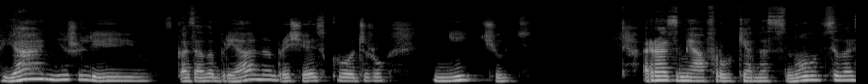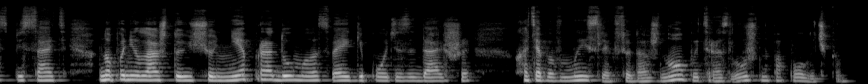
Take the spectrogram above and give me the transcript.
я не жалею», — сказала Бриана, обращаясь к Роджеру, — «ничуть». Размяв руки, она снова взялась писать, но поняла, что еще не продумала свои гипотезы дальше. Хотя бы в мыслях все должно быть разложено по полочкам.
